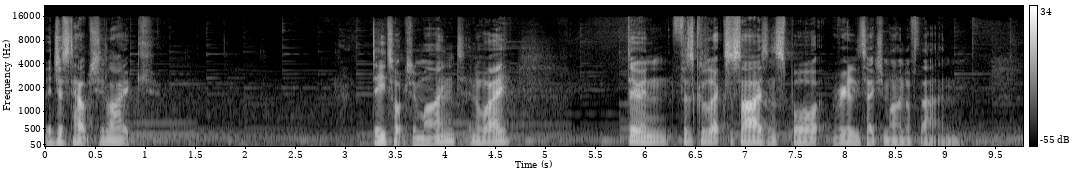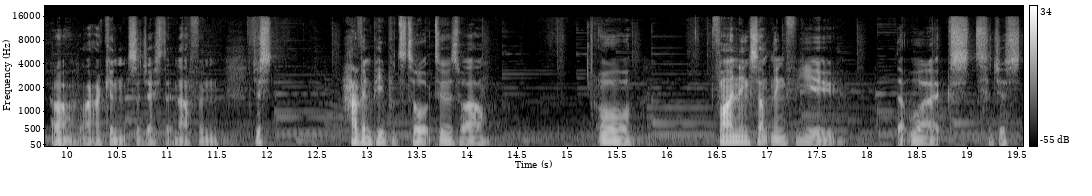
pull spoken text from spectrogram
it just helps you like detox your mind in a way. Doing physical exercise and sport really takes your mind off that, and oh, like I couldn't suggest it enough. And just having people to talk to as well, or finding something for you that works to just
